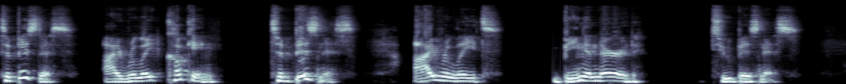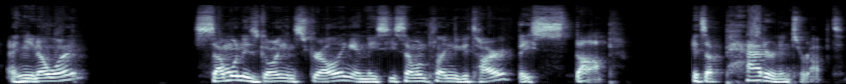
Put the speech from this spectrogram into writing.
to business. I relate cooking to business. I relate being a nerd to business. And you know what? Someone is going and scrolling and they see someone playing a guitar, they stop. It's a pattern interrupt.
